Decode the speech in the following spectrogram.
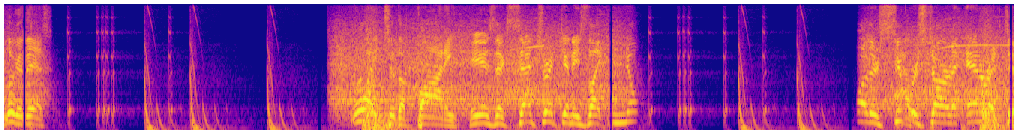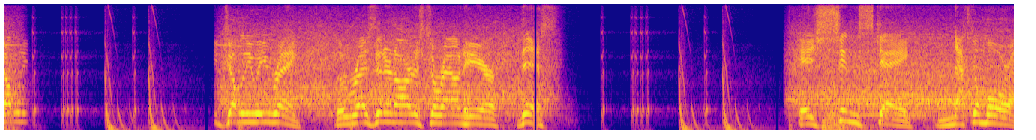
Look at this. Right to the body. He is eccentric, and he's like no other superstar to enter a WWE ring. The resident artist around here, this is Shinsuke Nakamura.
